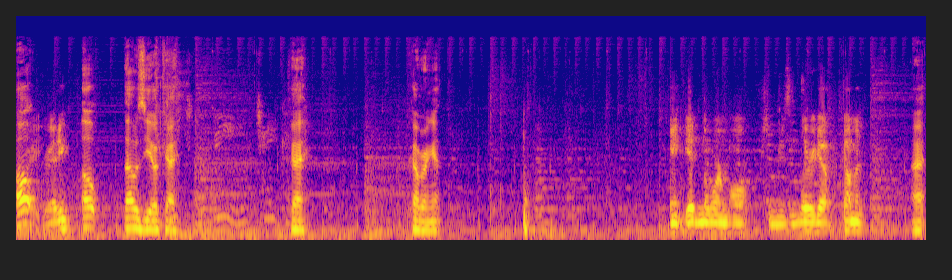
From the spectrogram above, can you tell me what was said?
Oh, Right, ready? oh, that was you. Okay. Okay. Covering it. Can't get in the wormhole for some reason. There we go. Coming. All right.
